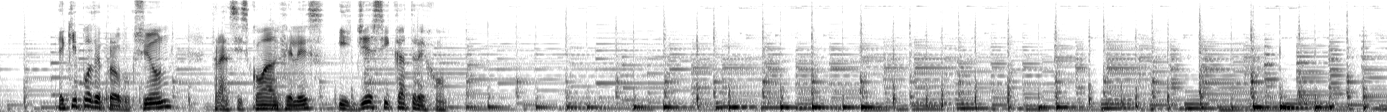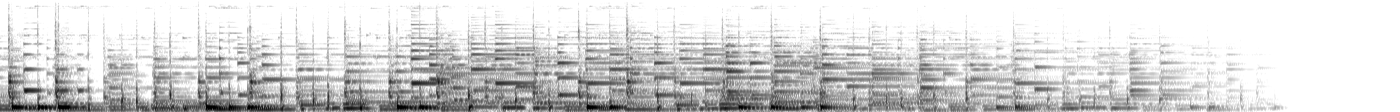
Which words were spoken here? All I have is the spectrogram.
Equipo de producción, Francisco Ángeles y Jessica Trejo.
